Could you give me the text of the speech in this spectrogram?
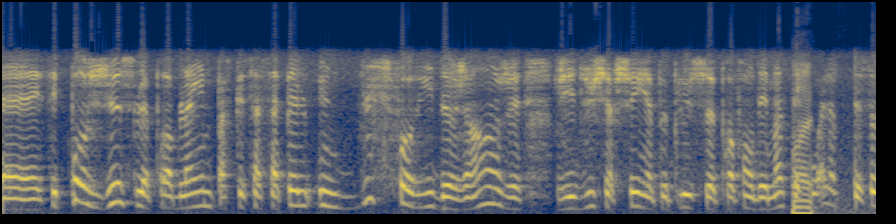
Euh, c'est pas juste le problème parce que ça s'appelle une de genre. J'ai dû chercher un peu plus euh, profondément c'est Ouais. quoi là? C'est ça,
